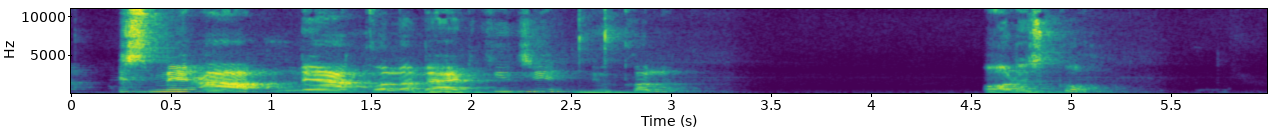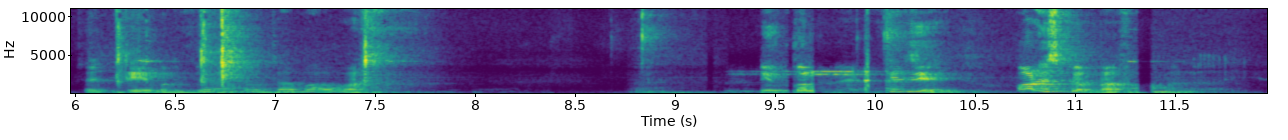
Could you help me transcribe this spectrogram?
अब इसमें आप नया कॉलम ऐड कीजिए न्यू कॉलम और इसको टेबल के नाम होता है बार बार न्यू कॉलम ऐड कीजिए और इस पे अपना फॉर्मूला लगाइए।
